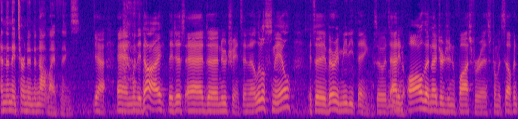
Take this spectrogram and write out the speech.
And then they turned into not live things. Yeah, and when they die, they just add uh, nutrients. And a little snail, it's a very meaty thing. So it's mm. adding all the nitrogen and phosphorus from itself. And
